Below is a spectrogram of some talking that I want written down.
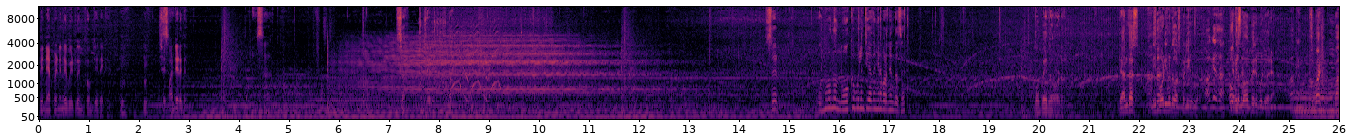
പിന്നെ ആ പെണ്ണിന്റെ വീട്ടിൽ ഇൻഫോം ചെയ്തേക്ക്. വണ്ടി എടുക്ക്. സർ സാർ ശരി. വാ. സർ ഒന്ന് വന്ന് നോക്ക് പോലും ചെയ്യാതെ ഇങ്ങനെ പറഞ്ഞെന്താ sir obey the order Ramdas നീ ബോഡി കൊണ്ട് ഹോസ്പിറ്റലിലേക്ക് പോകും ഓക്കെ സാർ ഞങ്ങൾ മോപ്പേര് പോയിട്ട് വരാം. ഓക്കെ സുഭാഷ് വാ.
